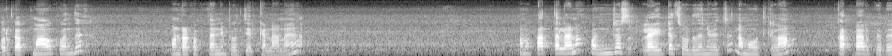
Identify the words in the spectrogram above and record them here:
ஒரு கப் மாவுக்கு வந்து ஒன்றரை கப் தண்ணி ஊற்றிருக்கேன் நான். நம்ம பத்தலைன்னா கொஞ்சம் லைட்டாக சுடு தண்ணி வச்சு நம்ம ஊற்றிக்கலாம் கரெக்டாக இருக்குது.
